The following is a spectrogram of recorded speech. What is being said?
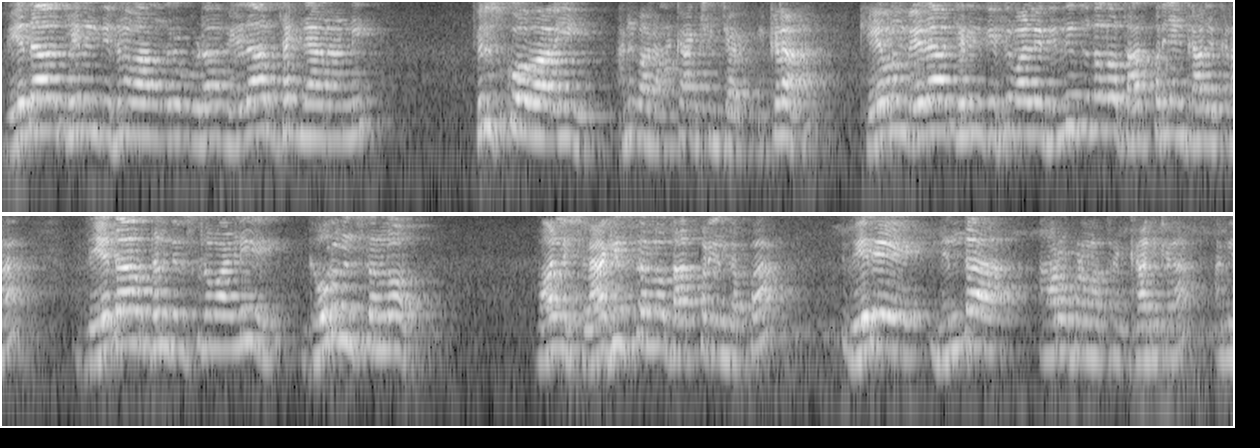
వేదాధ్యయనం చేసిన వారందరూ కూడా వేదార్థ జ్ఞానాన్ని తెలుసుకోవాలి అని వారు ఆకాంక్షించారు. ఇక్కడ కేవలం వేదాధ్యయనం చేసిన వాళ్ళని నిందించడంలో తాత్పర్యం కాదు ఇక్కడ. వేదార్థం తెలుసుకున్న వాళ్ళని గౌరవించడంలో వాళ్ళని శ్లాఘించడంలో తాత్పర్యం తప్ప వేరే నింద ఆరోపణ మాత్రం కాదు ఇక్కడ. అది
